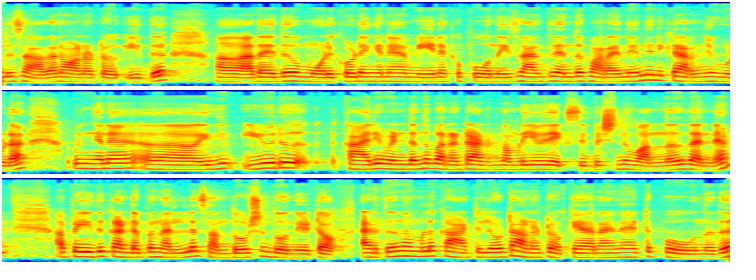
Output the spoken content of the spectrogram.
ഒരു സാധനമാണ് കേട്ടോ ഇത്. അതായത് മോളിക്കോട് ഇങ്ങനെ മീനൊക്കെ പോകുന്ന ഈ സാധനത്തിന് എന്ത് പറയുന്നതെന്ന് എനിക്ക് അറിഞ്ഞുകൂടാ. അപ്പം ഇങ്ങനെ ഈ ഈ ഒരു കാര്യമുണ്ടെന്ന് പറഞ്ഞിട്ടാണ് നമ്മൾ ഈ ഒരു എക്സിബിഷന് വന്നത് തന്നെ. അപ്പോൾ ഇത് കണ്ടപ്പോൾ നല്ല സന്തോഷം തോന്നി കേട്ടോ അടുത്തത് നമ്മൾ കാട്ടിലോട്ടാണ് കേട്ടോ കയറാനായിട്ട് പോകുന്നത്.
